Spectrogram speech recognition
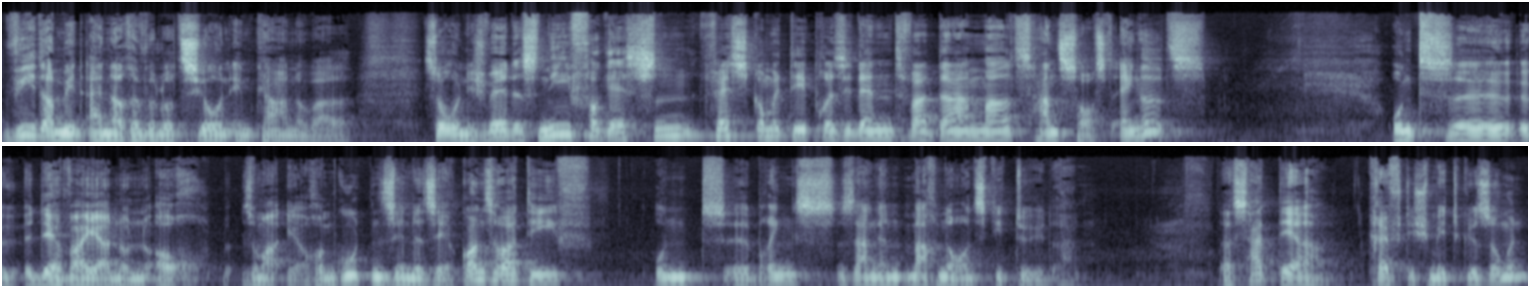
Wieder mit einer Revolution im Karneval. So, und ich werde es nie vergessen, Festkomiteepräsident war damals Hans-Horst Engels. Und äh, der war ja nun auch, so mal, auch im guten Sinne sehr konservativ. Und äh, Brings sangen, machen wir uns die Tüte an. Das hat der kräftig mitgesungen,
